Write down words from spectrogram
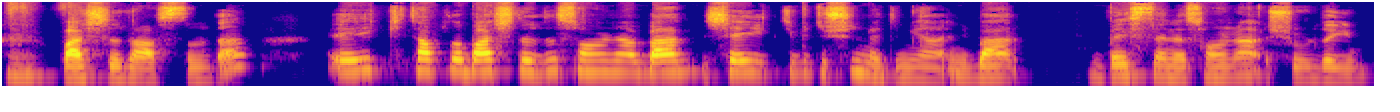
Hı. başladı aslında. E, ilk kitapla başladı sonra ben şey gibi düşünmedim yani ben 5 sene sonra şuradayım.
